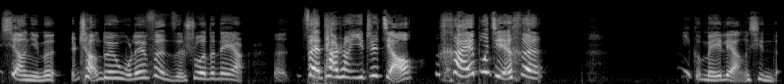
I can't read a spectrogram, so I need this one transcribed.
像你们常对五类分子说的那样，呃，再踏上一只脚还不解恨？你个没良心的！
